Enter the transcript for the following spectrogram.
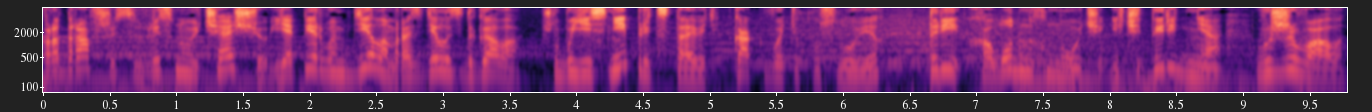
Продравшись в лесную чащу, я первым делом разделась догола, чтобы ясней представить, как в этих условиях три холодных ночи и четыре дня выживала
